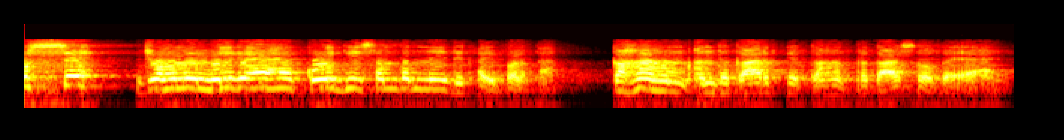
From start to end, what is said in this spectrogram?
उससे जो हमें मिल गया है, कोई भी संबंध नहीं दिखाई पड़ता। कहाँ हम अंधकार थे, कहाँ प्रकाश हो गया है।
